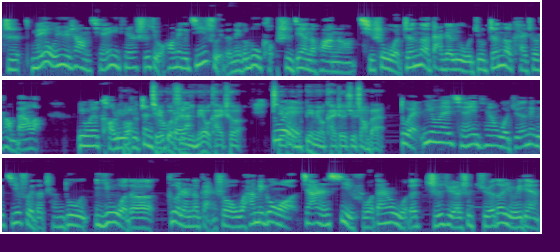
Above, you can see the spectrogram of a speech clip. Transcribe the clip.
只没有遇上前一天十九号那个积水的那个路口事件的话呢，其实我真的大概率我就真的开车上班了，因为考虑就正哦结常回来。果是你没有开车，结果对你并没有开车去上班。对，因为前一天我觉得那个积水的程度，以我的个人的感受，我还没跟我家人细说，但是我的直觉是觉得有一点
